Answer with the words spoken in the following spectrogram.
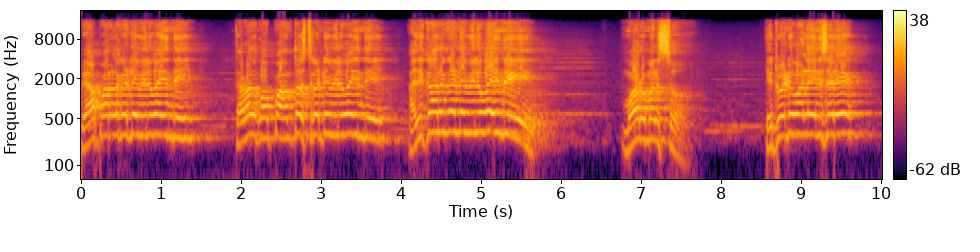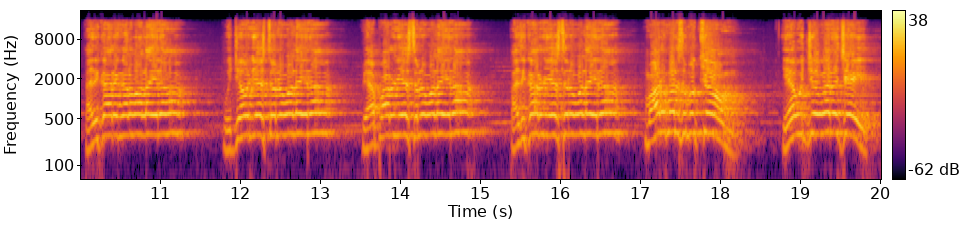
వ్యాపారాల కంటే విలువైంది. తర్వాత గొప్ప అంతస్తు కంటే విలువైంది. అధికారం కంటే విలువైంది. మారు మనస్సు. ఎటువంటి వాళ్ళైనా సరే అధికారం గల వాళ్ళైనా ఉద్యోగం చేస్తున్న వాళ్ళైనా వ్యాపారం చేస్తున్న వాళ్ళైనా అధికారం చేస్తున్న వాళ్ళైనా మారు మనసు ముఖ్యం. ఏ ఉద్యోగాలు చేయి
